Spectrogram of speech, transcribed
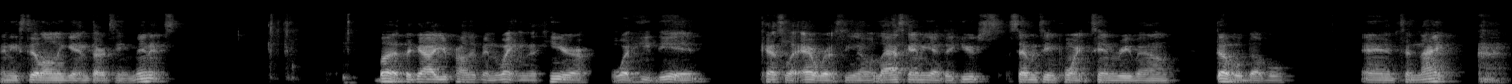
And he's still only getting 13 minutes. But the guy you've probably been waiting to hear what he did, Kessler Edwards, you know, last game he had the huge 17 point, 10 rebound, double double. And tonight,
